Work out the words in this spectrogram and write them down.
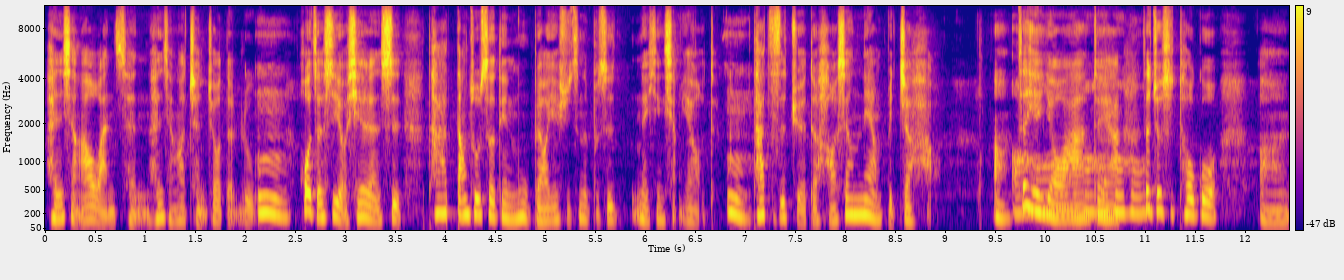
很想要完成、很想要成就的路，嗯，或者是有些人是他当初设定的目标，也许真的不是内心想要的，嗯，他只是觉得好像那样比较好，啊，这也有啊，对啊，这就是透过嗯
